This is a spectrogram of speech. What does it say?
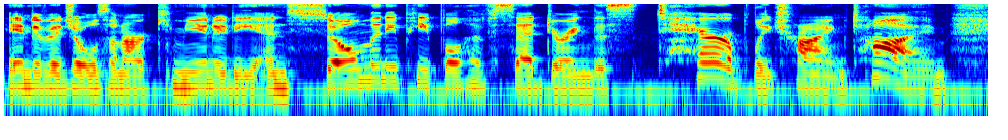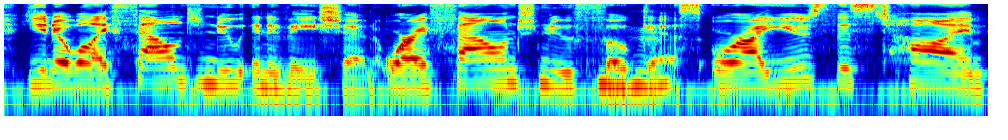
individuals in our community. And so many people have said during this terribly trying time, you know, well, I found new innovation or I found new focus or I use this time,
